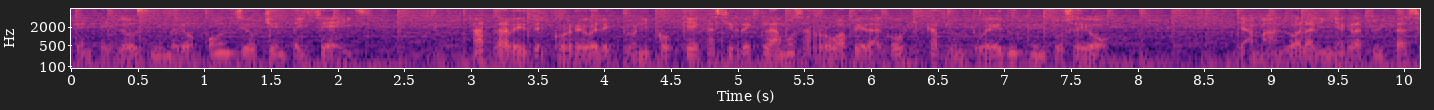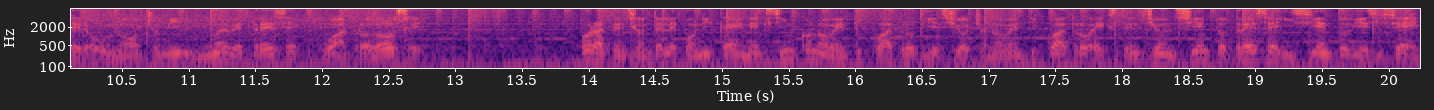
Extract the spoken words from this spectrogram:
72, número 1186, a través del correo electrónico quejas y reclamos llamando a la línea gratuita 018 913 412 por atención telefónica en el 594-1894, extensión 113 y 116.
